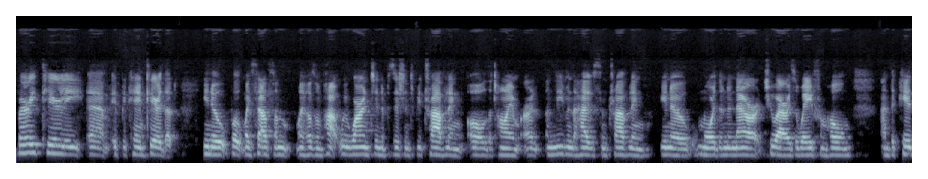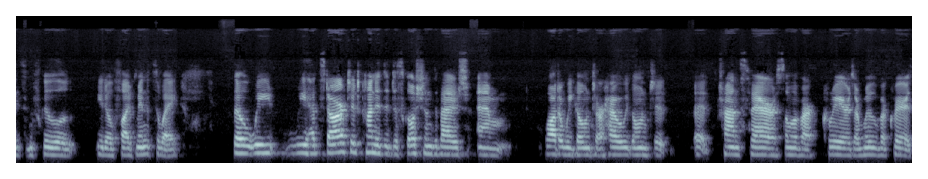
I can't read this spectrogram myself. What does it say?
very clearly um, it became clear that you know both myself and my husband Pat we weren't in a position to be traveling all the time or and leaving the house and traveling you know more than an hour two hours away from home and the kids in school you know five minutes away. So we we had started kind of the discussions about um what are we going to or how are we going to uh, transfer some of our careers or move our careers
